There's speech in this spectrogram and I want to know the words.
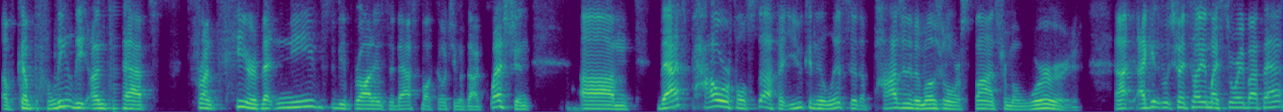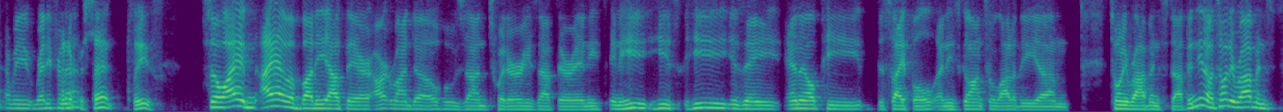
a completely untapped frontier that needs to be brought into basketball coaching without question. Um, that's powerful stuff that you can elicit a positive emotional response from a word. I, I, can. Should I tell you my story about that? Are we ready for 100%, that? Percent, please. So I I have a buddy out there, Art Rondeau, who's on Twitter. He's out there, and he and he he's he is a NLP disciple, and he's gone to a lot of the um, Tony Robbins stuff. And you know, Tony Robbins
